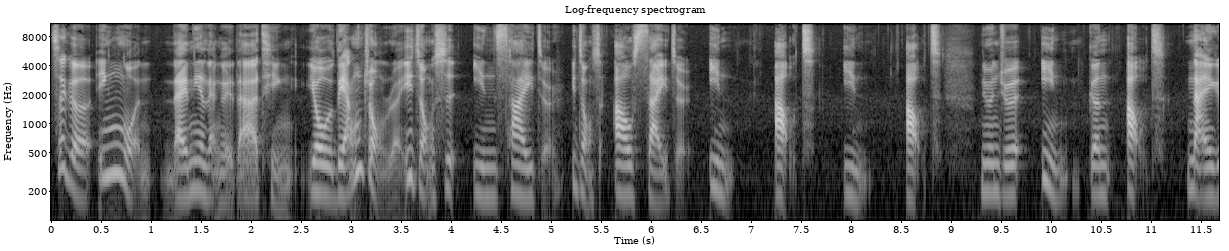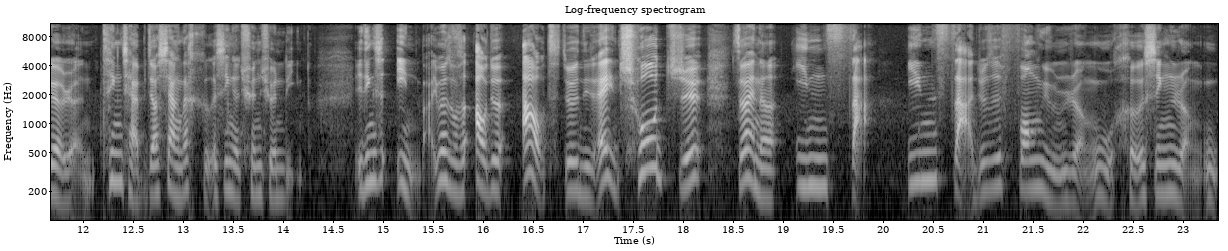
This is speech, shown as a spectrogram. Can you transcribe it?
这个英文来念两个给大家听，有两种人，一种是 insider，一种是 outsider。in out in out，你们觉得 in 跟 out 哪一个人听起来比较像在核心的圈圈里？一定是 in 吧，因为如果是 out 就是 out，就是你哎出局。所以呢 ins ins 就是风云人物、核心人物，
